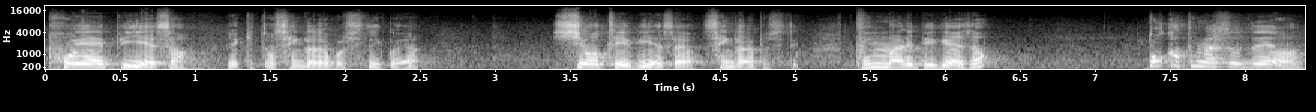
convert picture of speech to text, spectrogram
포에 비해서 이렇게 또 생각해 볼 수도 있고요. CO2에 비해서 생각해 볼 수도 있고. 분말에 비교해서 똑같은 말 써도 돼요.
